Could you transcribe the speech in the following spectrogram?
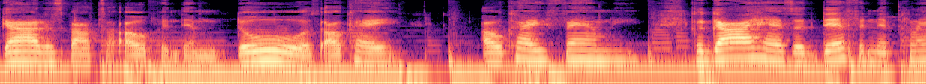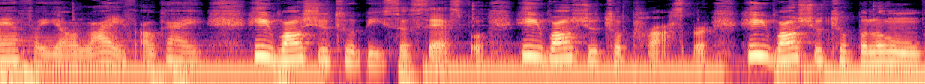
God is about to open them doors, okay? Okay, family? Because God has a definite plan for your life, okay? He wants you to be successful. He wants you to prosper. He wants you to bloom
